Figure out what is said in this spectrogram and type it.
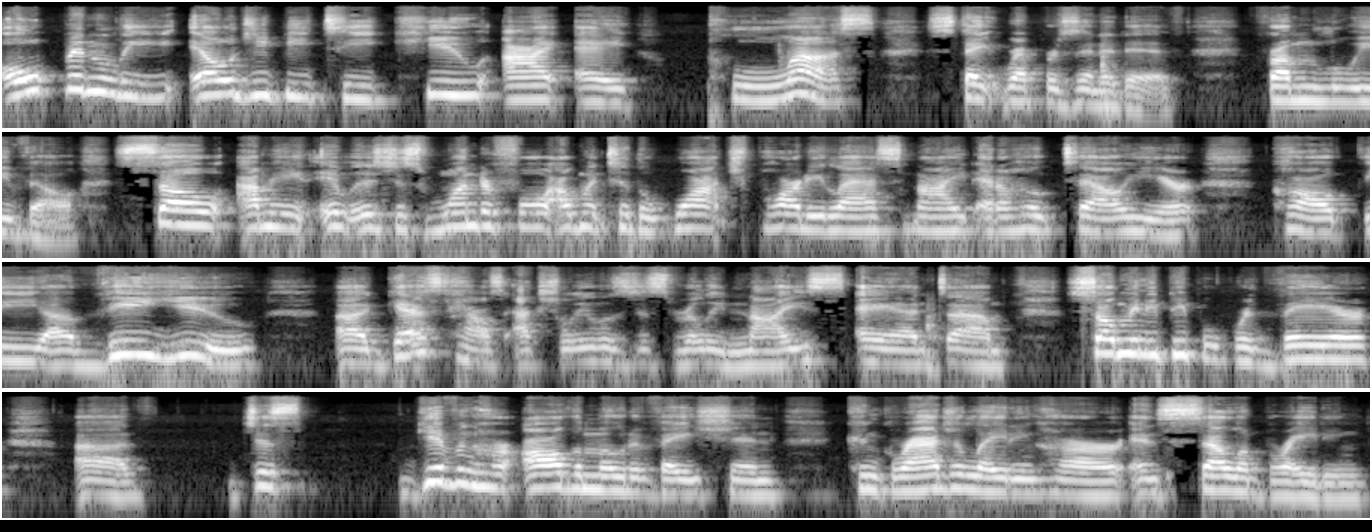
openly LGBTQIA plus state representative from Louisville. So, I mean, it was just wonderful. I went to the watch party last night at a hotel here called the uh, VU uh, guest house. Actually, it was just really nice. And um, so many people were there, uh, just giving her all the motivation, congratulating her, and celebrating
